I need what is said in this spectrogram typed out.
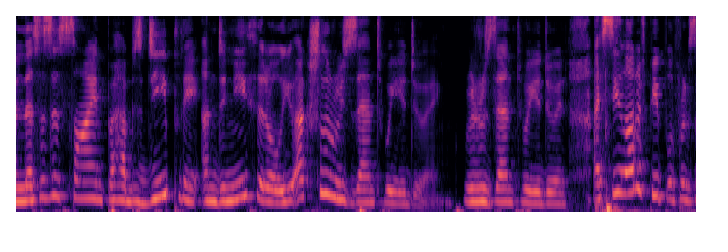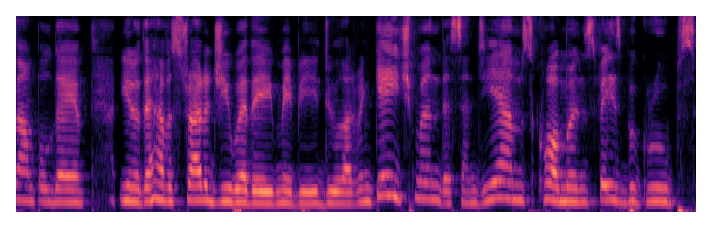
and this is a sign perhaps deeply underneath it all you actually resent what you're doing. We resent what you're doing. I see a lot of people for example they you know they have a strategy where they maybe do a lot of engagement they send dms comments facebook groups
